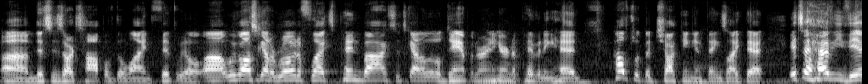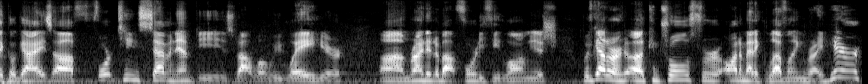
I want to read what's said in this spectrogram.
Um, this is our top of the line fifth wheel. Uh, we've also got a Rotoflex pin box. It's got a little dampener in here and a pivoting head. Helps with the chucking and things like that. It's a heavy vehicle, guys. Uh, 14.7 empty is about what we weigh here, um, right at about 40 feet long-ish. We've got our uh, controls for automatic leveling right here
